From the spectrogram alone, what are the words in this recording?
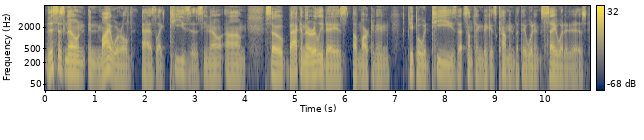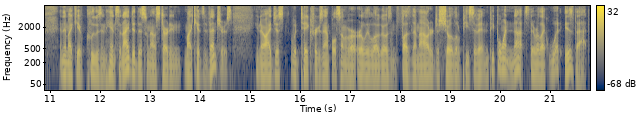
this is known in my world as like teases. You know, um, so back in the early days of marketing, people would tease that something big is coming, but they wouldn't say what it is. And they might give clues and hints. And I did this when I was starting my kids' adventures. You know, I just would take, for example, some of our early logos and fuzz them out or just show a little piece of it. And people went nuts. They were like, what is that?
